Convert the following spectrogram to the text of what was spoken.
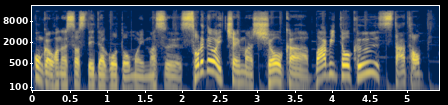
今回お話しさせていただこうと思います。それではいっちゃいましょうか。バービートークスタート。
